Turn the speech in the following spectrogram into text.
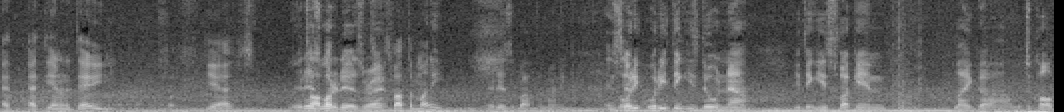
at, at the end of the day, yeah, it's, it it's is what about- it is, right? It's about the money. It is about the money. And so what do, you, what do you think he's doing now? You think he's fucking like uh, what's it called,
